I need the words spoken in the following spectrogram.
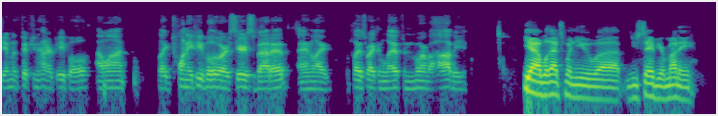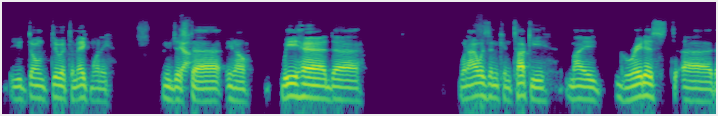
gym with fifteen hundred people. I want like twenty people who are serious about it and like a place where I can lift and more of a hobby. Yeah, well, that's when you uh, you save your money. You don't do it to make money. You just uh, you know, we had uh, when I was in Kentucky, my greatest uh,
